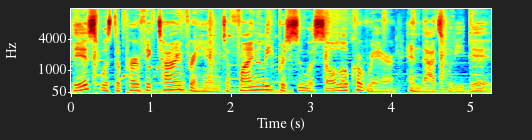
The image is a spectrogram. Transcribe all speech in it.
This was the perfect time for him to finally pursue a solo career, and that's what he did.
